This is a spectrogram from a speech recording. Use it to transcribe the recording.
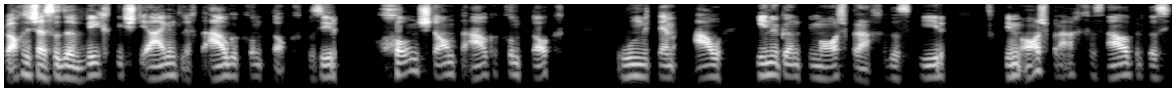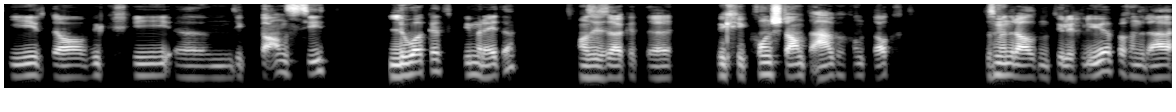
praktisch also der wichtigste eigentlich, der Augenkontakt. Dass ihr konstanten Augenkontakt und mit dem auch reingehen beim Ansprechen. Dass ihr beim Ansprechen selber, dass ihr da wirklich ähm, die ganze Zeit schaut beim Reden. Also ich sage, äh, wirklich konstanten Augenkontakt. Das müsst ihr halt natürlich üben, könnt ihr auch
